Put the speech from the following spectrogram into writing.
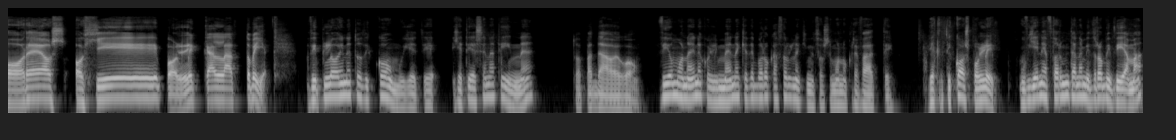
Ωραίος, όχι, πολύ καλά. Το πήγε. Διπλό είναι το δικό μου, γιατί, γιατί εσένα τι είναι, το απαντάω εγώ. Δύο μονά είναι κολλημένα και δεν μπορώ καθόλου να κοιμηθώ σε μόνο κρεβάτι. Διακριτικός πολύ. Μου βγαίνει αυθόρμητα ένα μηδρό μηδίαμα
